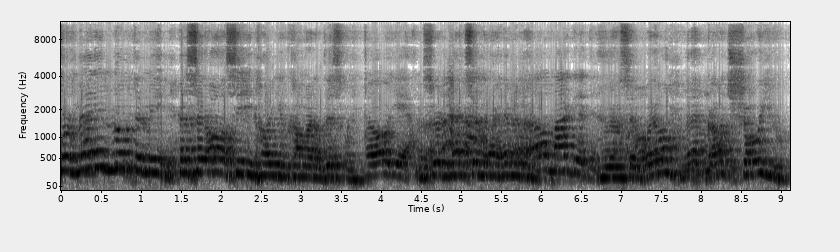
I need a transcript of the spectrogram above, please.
where many looked at me and said, oh, see how you come out of this one. Oh, yeah. A certain accent that I haven't. Oh, my goodness. And I said, well, let God show you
